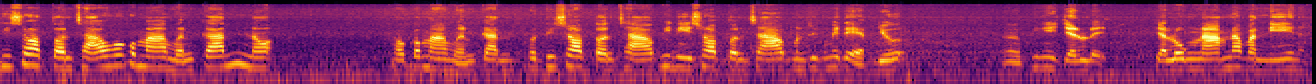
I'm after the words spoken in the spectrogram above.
ที่ชอบตอนเช้าเขาก็มาเหมือนกันเนาะเขาก็มาเหมือนกัน คนที่ชอบตอนเช้า พี่นีชอบตอนเช้า มันถึงไม่แดดเยอะเออพี่นีจะเลยจะลงน้ำนะวันนี้นะ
